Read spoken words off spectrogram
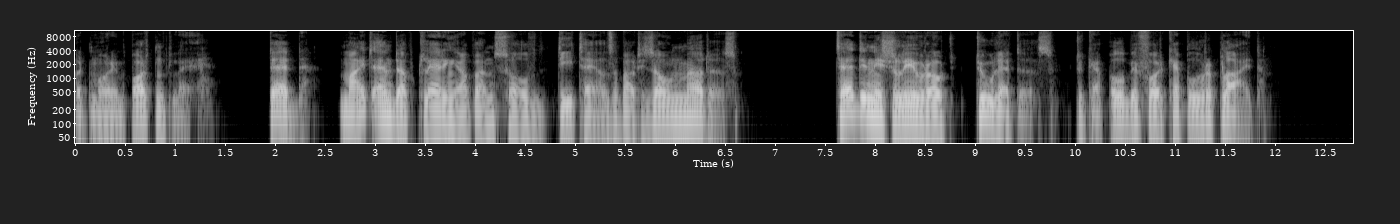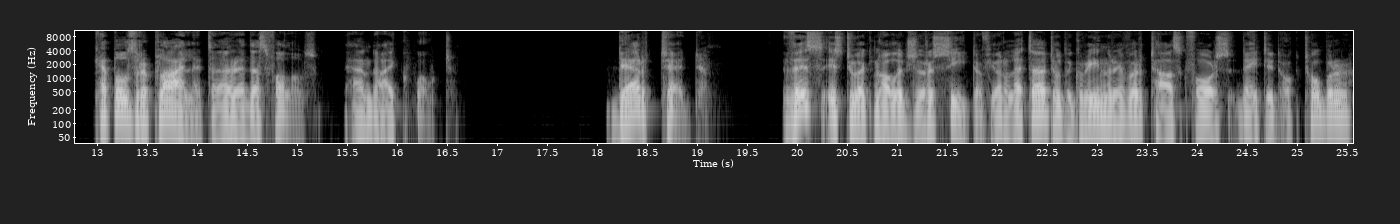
But more importantly, Ted might end up clearing up unsolved details about his own murders. Ted initially wrote two letters to Keppel before Keppel replied. Keppel's reply letter read as follows, and I quote Dear Ted, This is to acknowledge receipt of your letter to the Green River Task Force dated October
